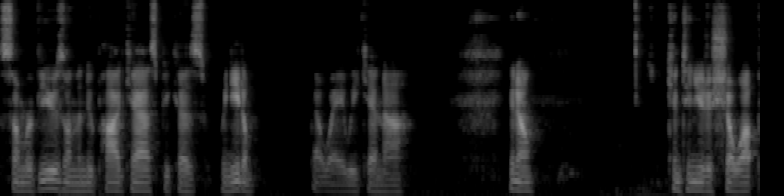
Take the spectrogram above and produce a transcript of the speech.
some reviews on the new podcast because we need them. That way, we can, uh, you know, continue to show up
